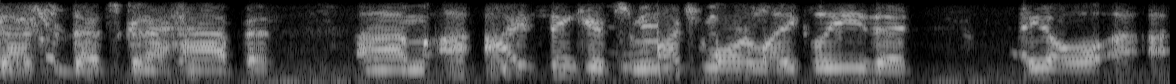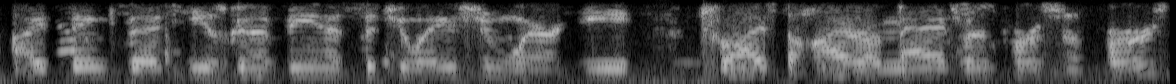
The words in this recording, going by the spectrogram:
that's that's going to happen. Um, I, I think it's much more likely that you know, I, I think that he's going to be in a situation where he tries to hire a management person first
